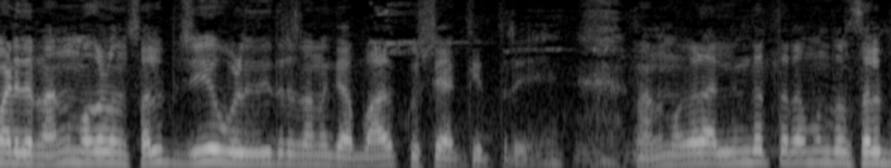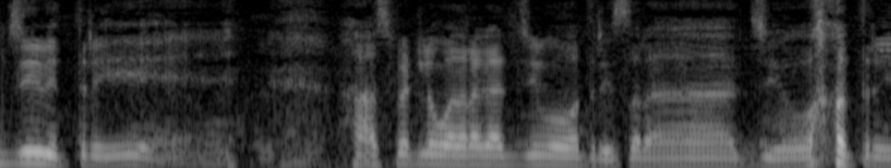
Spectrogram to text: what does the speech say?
ಮಾಡಿದಾರೆ ನನ್ನ ಮಗಳು ಒಂದು ಸ್ವಲ್ಪ ಜೀವ ಉಳಿದಿದ್ರೆ ನನಗೆ ಭಾಳ ಖುಷಿ ಆಕಿತ್ರಿ ನನ್ನ ಮಗಳು ಅಲ್ಲಿಂದ ತರ ಮುಂದೆ ಒಂದು ಸ್ವಲ್ಪ ಜೀವ ಇತ್ರಿ. ಹಾಸ್ಪಿಟ್ಲ್ ಹೋದ್ರಾಗ ಜೀವ ಹೋತ್ರಿ ಸರ ಜೀವ ಹೋತ್ರಿ.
